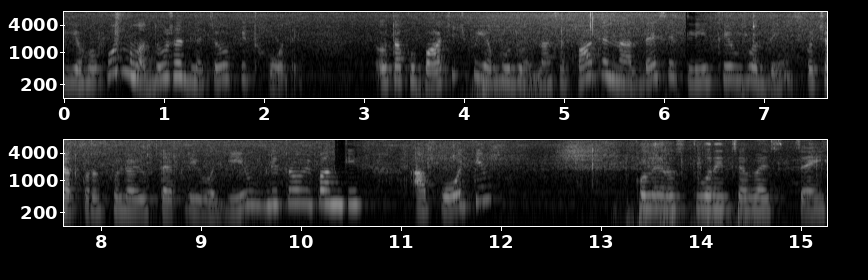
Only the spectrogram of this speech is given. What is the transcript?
його формула дуже для цього підходить. Отаку пачечку я буду насипати на 10 літрів води. Спочатку розбавляю в теплій воді в літровій банки, а потім, коли розтвориться весь цей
